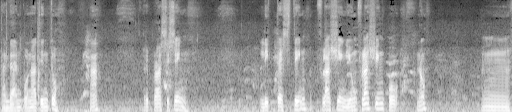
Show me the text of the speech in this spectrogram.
tandaan po natin to. Ha? Reprocessing. Leak testing. Flushing. Yung flushing po no? Mm,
